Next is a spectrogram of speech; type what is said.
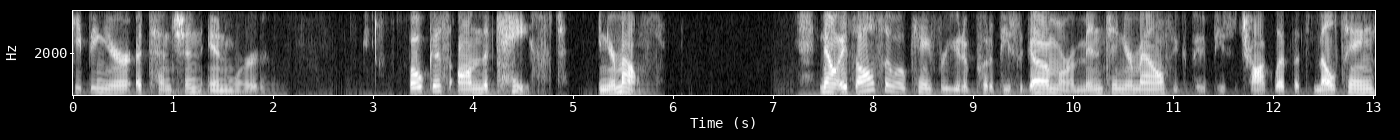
keeping your attention inward, focus on the taste in your mouth. Now, it's also okay for you to put a piece of gum or a mint in your mouth. You could put a piece of chocolate that's melting.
